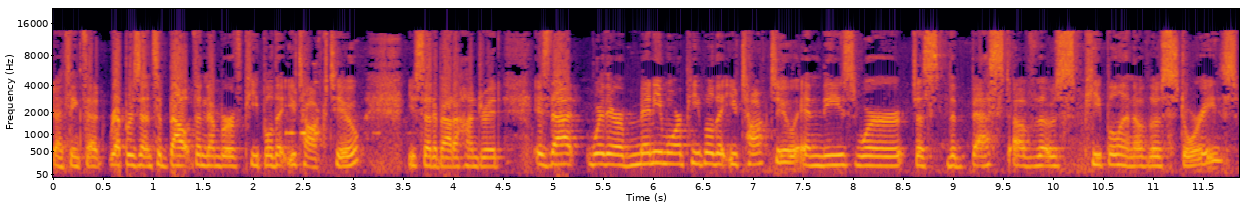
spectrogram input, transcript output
I think that represents about the number of people that you talk to. You said about hundred. Is that where there are many more people that you talk to, and these were just the best of those people and of those stories?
